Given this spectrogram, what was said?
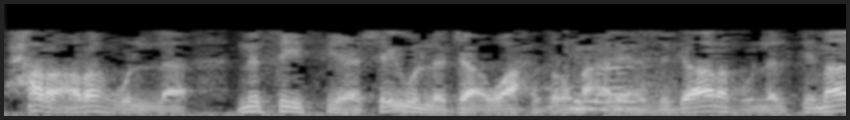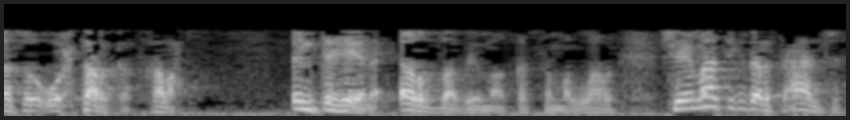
حرارة ولا نسيت فيها شيء ولا جاء واحد رمى عليها زقارة ولا التماسه واحترقت. خلاص. انتهينا. ارضى بما قسم الله. شيء ما تقدر تعالجه.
